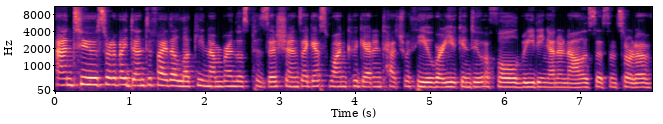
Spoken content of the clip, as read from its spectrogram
And to sort of identify the lucky number in those positions, I guess one could get in touch with you where you can do a full reading and analysis and sort of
